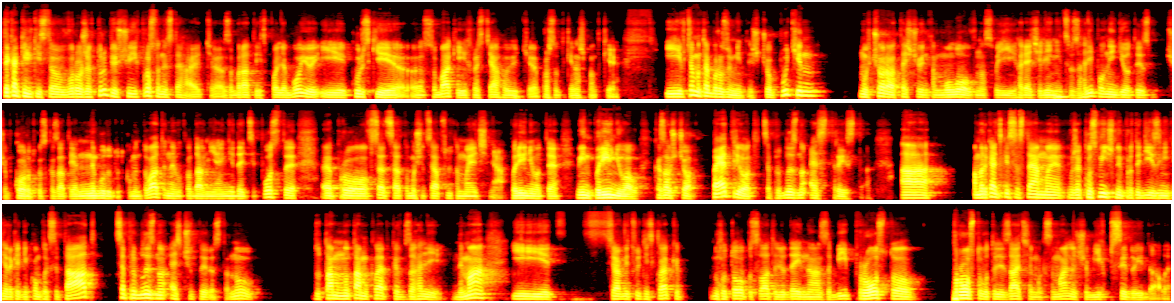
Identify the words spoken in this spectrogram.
Така кількість ворожих трупів, що їх просто не встигають забирати із поля бою, і курські собаки їх розтягують просто таки на шматки. І в цьому треба розуміти, що Путін ну вчора те, що він там молов на своїй гарячій лінії, це взагалі повний ідіотизм. Щоб коротко сказати, я не буду тут коментувати, не викладав ні ніде ці пости е, про все це, тому що це абсолютно маячня. Порівнювати він порівнював, казав, що Петріот це приблизно С 300 а американські системи вже космічної протидії зенітні ракетні комплекси ТААТ це приблизно С 400 Ну то там ну там клепки взагалі нема, і ця відсутність клепки готова посилати людей на забій просто. Просто в утилізацію максимально, щоб їх пси доїдали.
